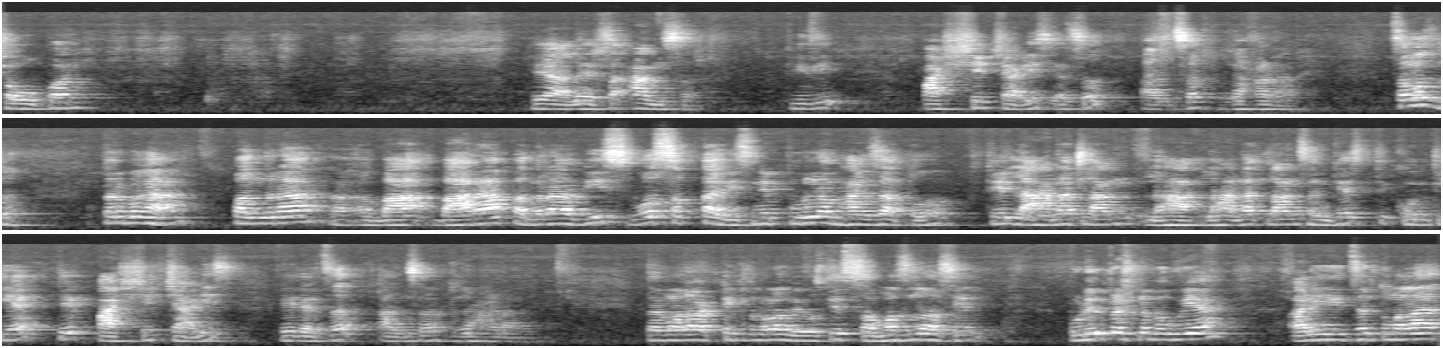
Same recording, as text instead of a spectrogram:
चौपन्न. हे आलं याचा आन्सर किती पाचशे चाळीस याचं आन्सर राहणार आहे. समजलं? तर बघा पंधरा बा बारा पंधरा वीस व सत्तावीसने पूर्ण भाग जातो. ते लहानात लहान लहान लहानात लहान संख्या ती कोणती आहे? ते पाचशे चाळीस हे त्याचं आन्सर राहणार आहे. तर मला वाटतं की तुम्हाला व्यवस्थित समजलं असेल. पुढील प्रश्न बघूया. आणि जर तुम्हाला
